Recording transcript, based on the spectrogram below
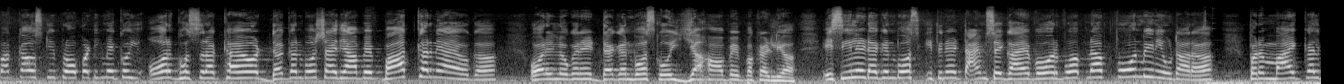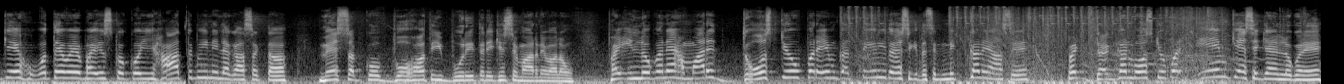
पक्का उसकी प्रॉपर्टी में कोई और घुस रखा है और डगन बॉस शायद यहाँ पे बात करने आया होगा, और इन लोगों ने डगन बॉस को यहाँ पे पकड़ लिया। इसीलिए डगन बॉस इतने टाइम से गायब हो और वो अपना फ़ोन भी नहीं उठा रहा, पर माइकल के होते हुए भाई उसको कोई हाथ भी नहीं लगा सकता। मैं सबको बहुत ही बुरी तरीके से मारने वाला हूँ। भाई, इन लोगों ने हमारे दोस्त के ऊपर एम कर तेरी तो ऐसे की तरह से निकल यहाँ से। भाई डगन बॉस के ऊपर एम कैसे किया इन लोगों ने?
